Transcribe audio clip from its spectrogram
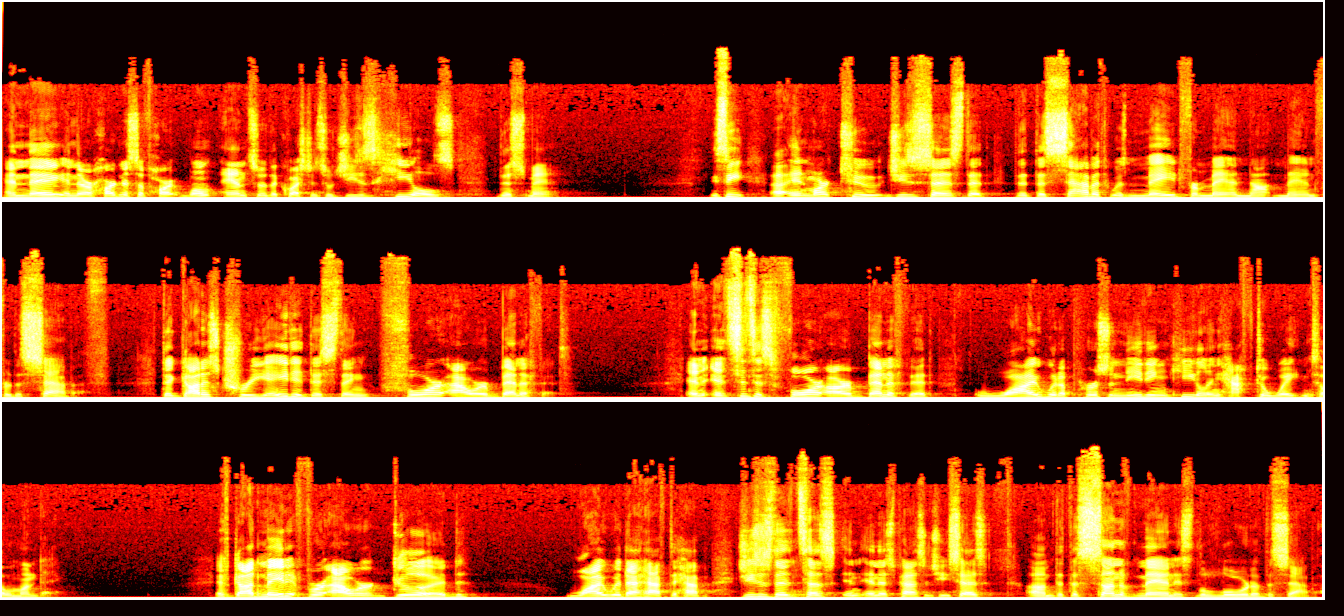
And they, in their hardness of heart, won't answer the question. So Jesus heals this man. You see, uh, in Mark 2, Jesus says that, that the Sabbath was made for man, not man for the Sabbath. That God has created this thing for our benefit. And, and since it's for our benefit, why would a person needing healing have to wait until Monday? If God made it for our good, why would that have to happen? Jesus then says in, in this passage, he says um, that the Son of Man is the Lord of the Sabbath.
